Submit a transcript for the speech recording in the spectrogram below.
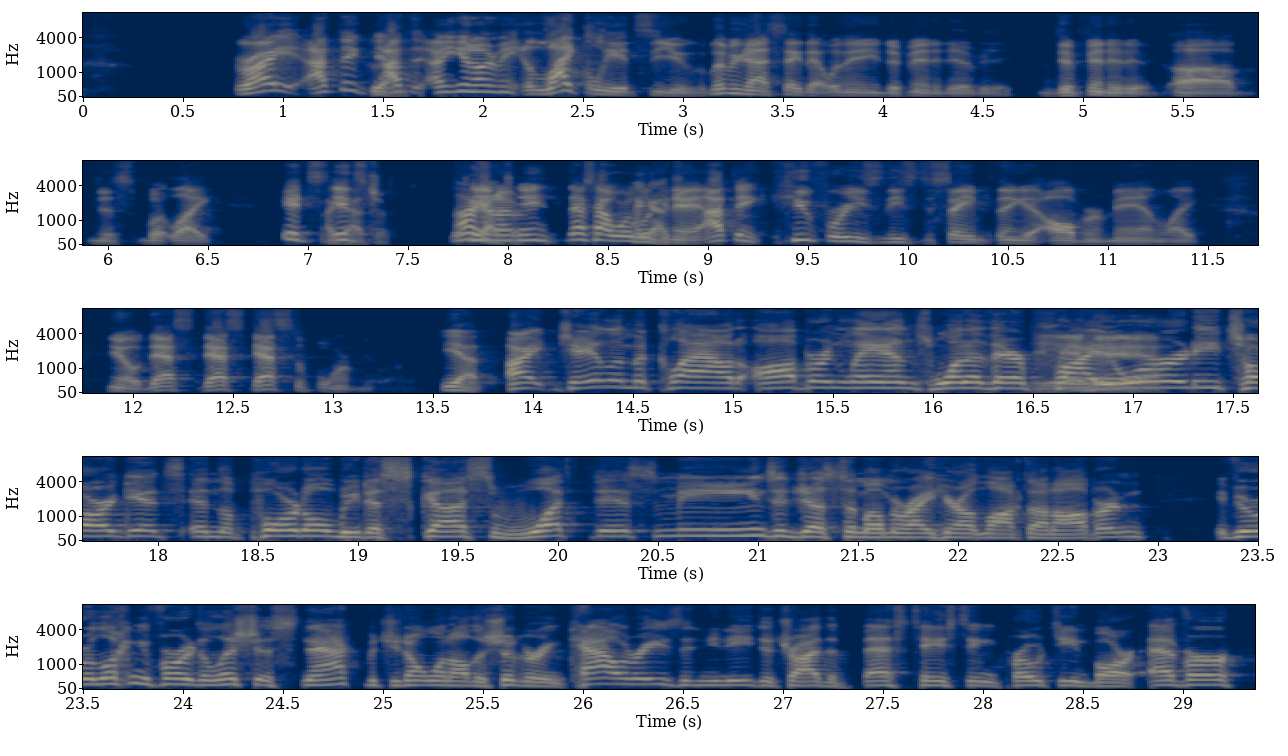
right? I think, Yeah. I th- you know what I mean? Likely it's you. Let me not say that with any definitive definitive uh but like it's I it's got you. you know got what I mean? That's how we're I looking at it. I think Hugh Freeze needs the same thing at Auburn, man. Like, you know, that's that's that's the formula. Yeah. All right. Jalen McLeod, Auburn lands one of their Yeah. priority targets in the portal. We discuss what this means in just a moment right here on Locked on Auburn. If you were looking for a delicious snack, but you don't want all the sugar and calories, then you need to try the best tasting protein bar ever.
